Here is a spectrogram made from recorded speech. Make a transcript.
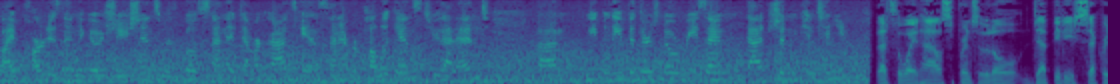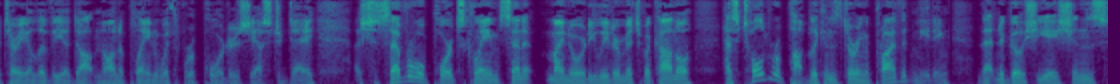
bipartisan negotiations with both Senate Democrats and Senate Republicans to that end. Um, we believe that there's no reason that shouldn't continue. That's the White House Principal Deputy Secretary Olivia Dalton on a plane with reporters yesterday. Uh, several reports claim Senate Minority Leader Mitch McConnell has told Republicans during a private meeting that negotiations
